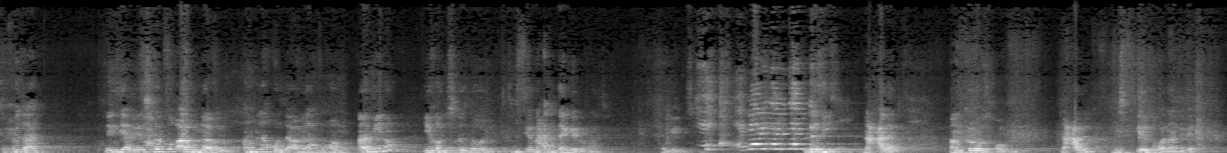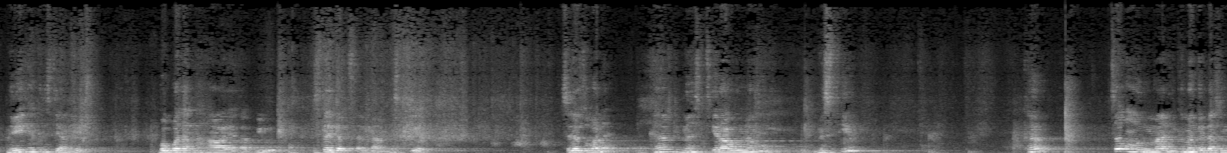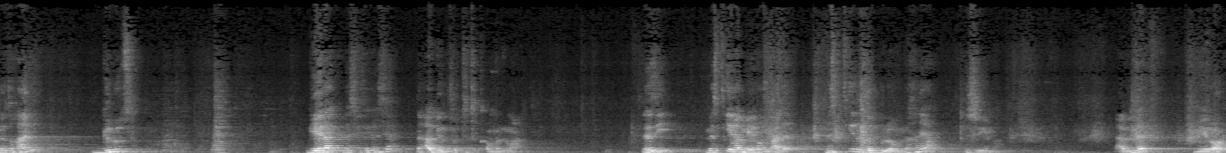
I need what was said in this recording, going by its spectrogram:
ትሑታት ንእግዚኣብሔር ከም ፍቓዱ እናበሉ ኣምላኽ ወዲ ኣምላኽ ምዃኑ ኣሚኖም ይኸዱ ስለ ዝነበሩ እቲ ምስጢር ንዓት እንታይ ገይሩ ማለት እዩ ስለዚ ንዓለም ኣንክሮ ዝኸውን ንዓለም ምስጢር ዝኾና ነገር ንቤተ ክርስትያን ግን በቦታትና ሃዋርያት ኣቢሉ ዝተገልፀልና ምስጢር ስለ ዝኾነ ከም ምስጢራውነቱ ምስጢር ከም ጥቕሙ ድማ ከመገዳስነቱ ከዓ ግሉፅ ጌራ ቅደስ ቤተክርስትያን ንኣገልግሎት ትጥቀመሉ ማለት ስለዚ مستير ميلون بعد مستير زبلو نخنيا جيما أبنك ميرور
